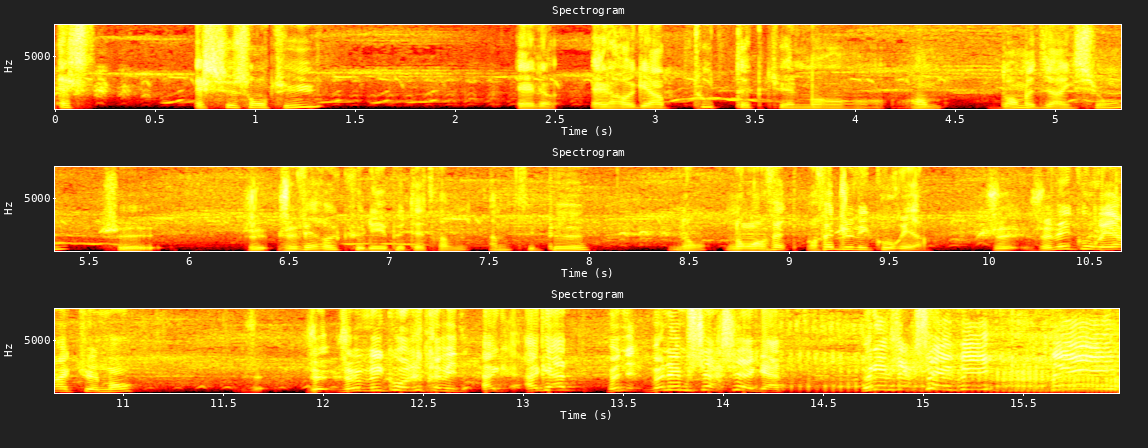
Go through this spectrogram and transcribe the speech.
elles, se sont tues. Elles, regardent toutes actuellement en- dans ma direction. Je, vais reculer peut-être un, petit peu. Non, non, en fait, je vais courir. Je vais courir actuellement. Je, vais courir très vite. Ag- Agathe, venez, venez me chercher, Agathe. Venez me chercher, vite, vite.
